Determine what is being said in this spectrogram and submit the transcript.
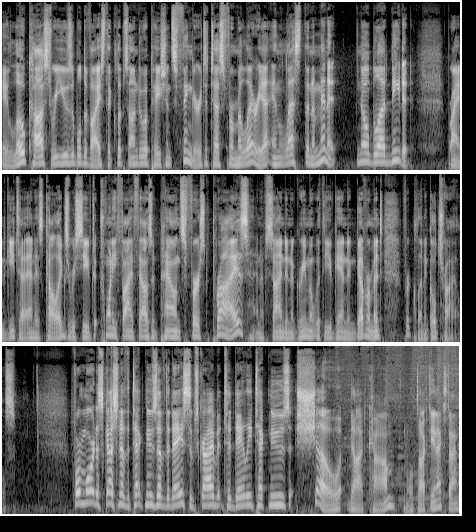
a low cost reusable device that clips onto a patient's finger to test for malaria in less than a minute, no blood needed. Brian Gitta and his colleagues received £25,000 first prize and have signed an agreement with the Ugandan government for clinical trials. For more discussion of the tech news of the day, subscribe to dailytechnewsshow.com. We'll talk to you next time.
